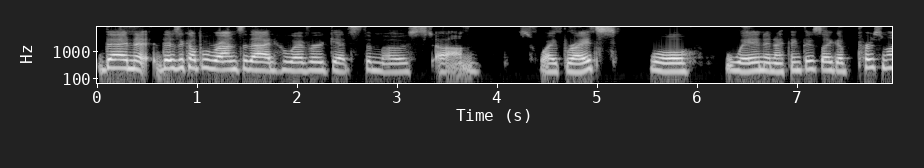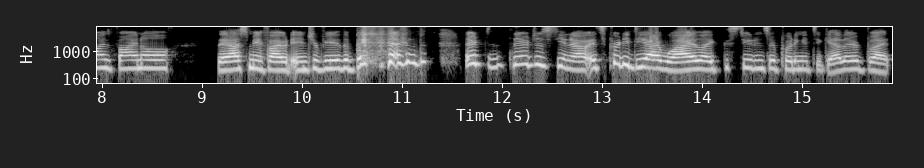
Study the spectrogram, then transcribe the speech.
then there's a couple rounds of that, and whoever gets the most um, swipe rights will win. And I think there's like a personalized vinyl. They asked me if I would interview the band. they're they're just you know it's pretty DIY. Like students are putting it together, but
